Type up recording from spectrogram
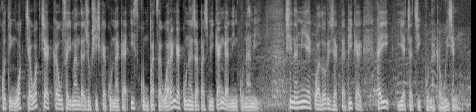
Kutin wakcha wakcha kawsaymanda yukshishkakunaka iskun patsak waranga kunallapash mikanga ninkunami. Shinami Ecuador llaktapika kay yachachikunaka willan.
